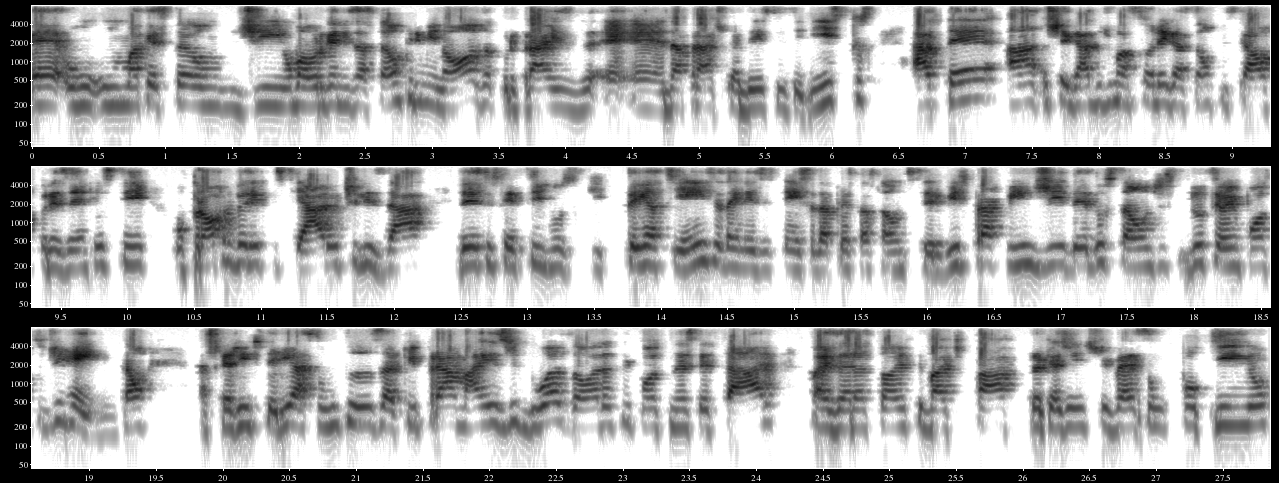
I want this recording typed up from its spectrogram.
é, um, uma questão de uma organização criminosa por trás é, é, da prática desses ilícitos, até a chegada de uma sonegação fiscal, por exemplo, se o próprio beneficiário utilizar desses recibos que tem a ciência da inexistência da prestação de serviço para fim de dedução de, do seu imposto de renda. Então, acho que a gente teria assuntos aqui para mais de duas horas, se fosse necessário, mas era só esse bate-papo para que a gente tivesse um pouquinho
